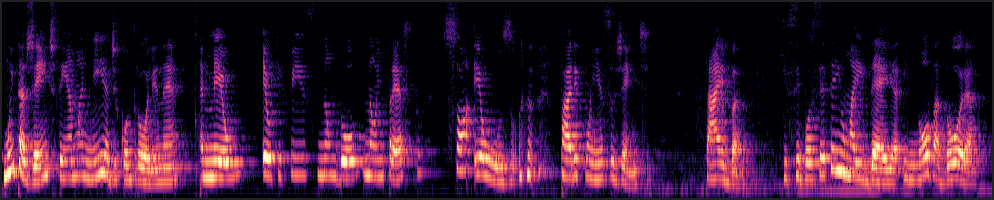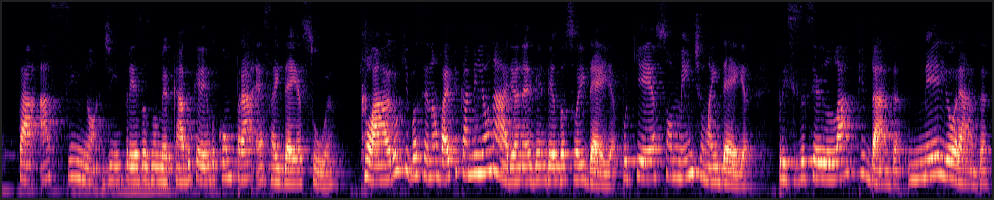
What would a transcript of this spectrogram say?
Muita gente tem a mania de controle, né? É meu, eu que fiz, não dou, não empresto, só eu uso. Pare com isso, gente. Saiba que se você tem uma ideia inovadora, tá assim, ó, de empresas no mercado querendo comprar essa ideia sua. Claro que você não vai ficar milionária, né, vendendo a sua ideia, porque é somente uma ideia. Precisa ser lapidada, melhorada,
